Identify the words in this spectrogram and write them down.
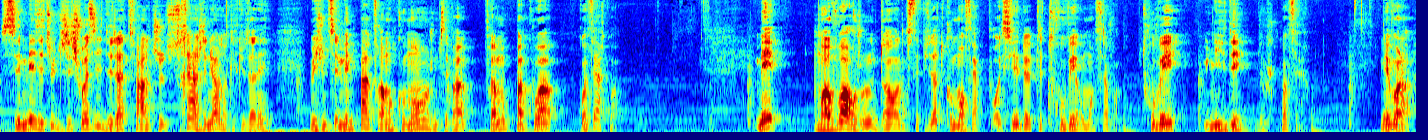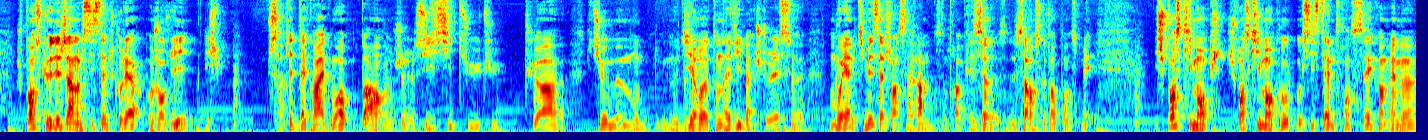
C'est mes études. J'ai choisi déjà de faire. Je serai ingénieur dans quelques années, mais je ne sais même pas vraiment comment. Je ne sais pas vraiment pas quoi quoi faire quoi. Mais on va voir dans, cet épisode comment faire pour essayer de peut-être trouver au moins savoir, trouver une idée de quoi faire. Mais voilà, je pense que déjà dans le système scolaire aujourd'hui, et tu seras peut-être d'accord avec moi ou pas, hein, si, tu, as, tu veux me, dire ton avis, bah, je te laisse euh, m'envoyer un petit message sur Instagram, ça me fera plaisir de, savoir ce que tu en penses. Mais je pense qu'il manque, je pense qu'il manque au, système français quand même, euh,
